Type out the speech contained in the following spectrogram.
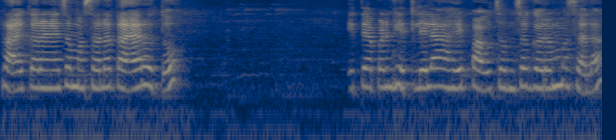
फ्राय करण्याचा मसाला तयार होतो. इथे आपण घेतलेला आहे पाव चमचा गरम मसाला.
